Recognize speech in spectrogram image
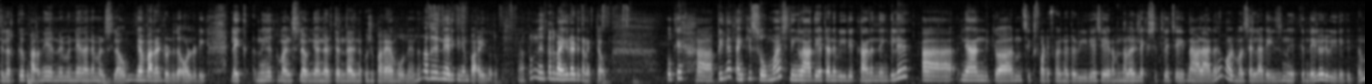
ചിലർക്ക് പറഞ്ഞു തരുന്നതിന് മുന്നേ തന്നെ മനസ്സിലാവും. ഞാൻ പറഞ്ഞിട്ടുണ്ട് ഓൾറെഡി ലൈക്ക് നിങ്ങൾക്ക് മനസ്സിലാവും ഞാൻ അടുത്ത് എന്താ ഇതിനെക്കുറിച്ച് പറയാൻ പോകുന്നതെന്ന്. അത് തന്നെയായിരിക്കും ഞാൻ പറയുന്നതും. അപ്പം നിങ്ങൾക്കത് ഭയങ്കരമായിട്ട് കണക്റ്റ് ആവും. ഓക്കെ പിന്നെ താങ്ക് യു സോ മച്ച് നിങ്ങൾ ആദ്യമായിട്ടാണ് വീഡിയോ കാണുന്നതെങ്കിൽ ഞാൻ മിക്കവാറും സിക്സ് ഫോർട്ടി ഫൈവിന് ഒരു വീഡിയോ ചെയ്യണം എന്നുള്ളൊരു ലക്ഷ്യത്തിൽ ചെയ്യുന്ന ആളാണ്. ഓൾമോസ്റ്റ് എല്ലാ ഡേയ്സും നിങ്ങൾക്ക് എന്തെങ്കിലും ഒരു വീഡിയോ കിട്ടും.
